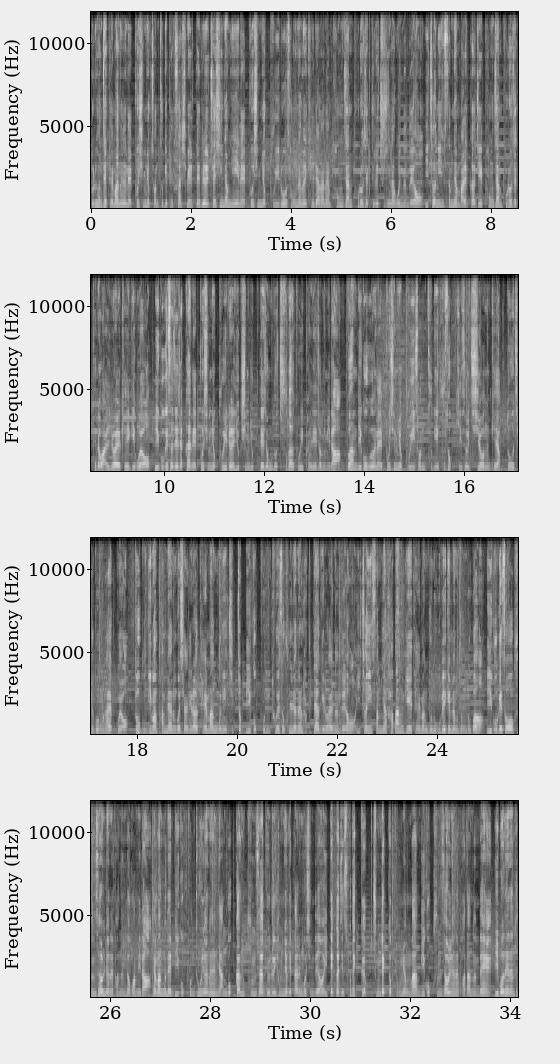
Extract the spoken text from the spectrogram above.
그리고 현재 대만은 F-16 전투기 141대를 최신형인 F-16V로 성능을 개량하는 펑잔 프로젝트를 추진하고 있는데요. 2023년 말까지 펑잔 프로젝트를 완료할 계획이고요. 미국에서 제작한 F-16V를 66대 정도 추가 도입할 예정입니다. 또한 미국은 F-16V 전투기 후속 기술 지원 계약도 제공을 하였고요. 또 무기만 판매하는 것이 아니라 대만군이 직접 미국 본토에서 훈련을 확대하기로 하였는데요. 2023년 하반기에 대만군 500여 명 정도가 미국에서 군사훈련을 받는다고 합니다. 대만군의 미국 본토 훈련은 양국 간 군사교류 협력에 따른 것인데요. 이때까지 소대급, 중대급 병력만 미국 군사훈련을 받았는데 이번에는 더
